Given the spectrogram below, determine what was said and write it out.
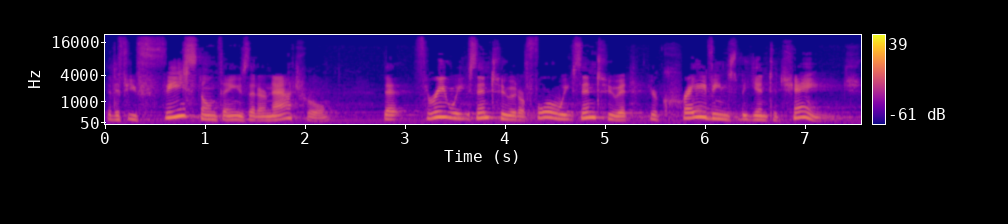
that if you feast on things that are natural, that three weeks into it or four weeks into it, your cravings begin to change.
